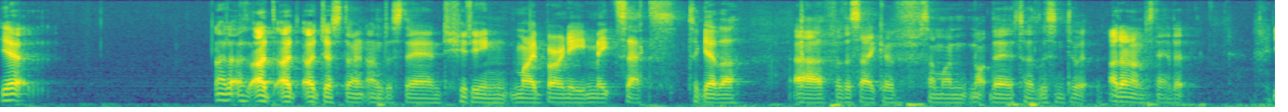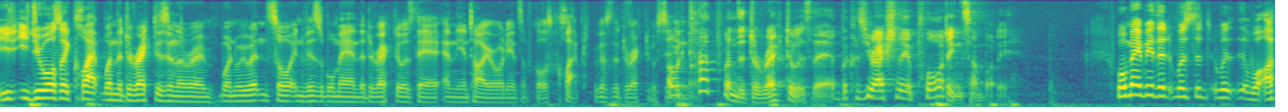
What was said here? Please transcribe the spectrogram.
Yeah. I, I, I, I just don't understand hitting my bony meat sacks together uh, for the sake of someone not there to listen to it. I don't understand it. You, you do also clap when the director's in the room. When we went and saw Invisible Man, the director was there, and the entire audience, of course, clapped because the director was I sitting would there. clap when the director was there because you're actually applauding somebody. Well, maybe that was the was, well. I,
